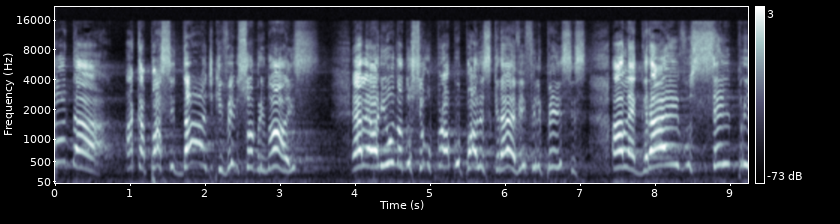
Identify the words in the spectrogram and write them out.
Toda a capacidade que vem sobre nós, ela é oriunda do Senhor. O próprio Paulo escreve em Filipenses: alegrai-vos sempre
